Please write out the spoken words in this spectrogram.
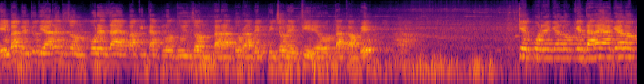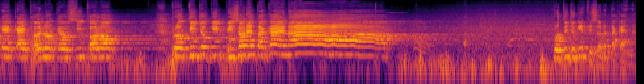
এভাবে যদি আরেকজন পড়ে যায়, বাকি থাকল দুইজন, তারা দৌড়াবে, পিছনে ফিরেও তাকাবে। কে পড়ে গেল, কে দাঁড়ায়া গেল, কে কাইট হইল, কেউ শীত হলো। প্রতিযোগী পিছনে তাকায় না। প্রতিযোগী পিছনে তাকায় না।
